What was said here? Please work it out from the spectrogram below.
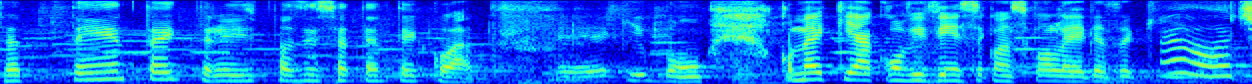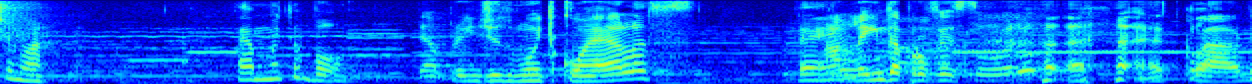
73, fazer 74. É, que bom. Como é que é a convivência com as colegas aqui? É ótima, é muito bom. Tem aprendido muito com elas? Tem, Além da professora? é claro.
